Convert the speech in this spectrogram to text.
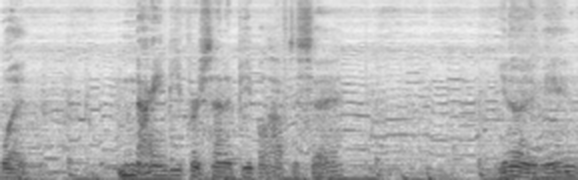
what 90% of people have to say? You know what I mean?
